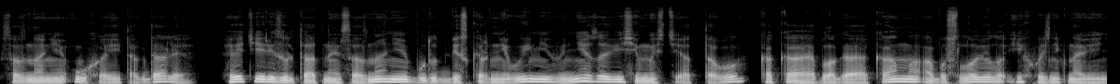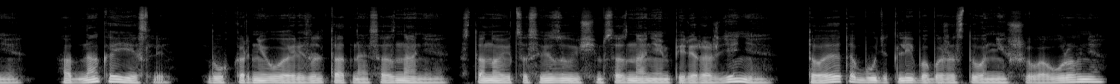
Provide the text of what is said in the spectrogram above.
сознание уха и так далее, эти результатные сознания будут бескорневыми вне зависимости от того, какая благая камма обусловила их возникновение. Однако если двухкорневое результатное сознание становится связующим сознанием перерождения, то это будет либо божество низшего уровня,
